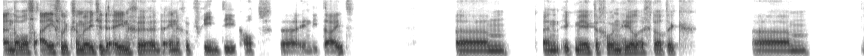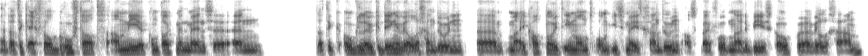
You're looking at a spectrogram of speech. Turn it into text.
en dat was eigenlijk zo'n beetje de enige, de enige vriend die ik had uh, in die tijd. Um, en ik merkte gewoon heel erg dat ik, um, ja, dat ik echt wel behoefte had aan meer contact met mensen. En dat ik ook leuke dingen wilde gaan doen. maar ik had nooit iemand om iets mee te gaan doen. Als ik bijvoorbeeld naar de bioscoop wilde gaan,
